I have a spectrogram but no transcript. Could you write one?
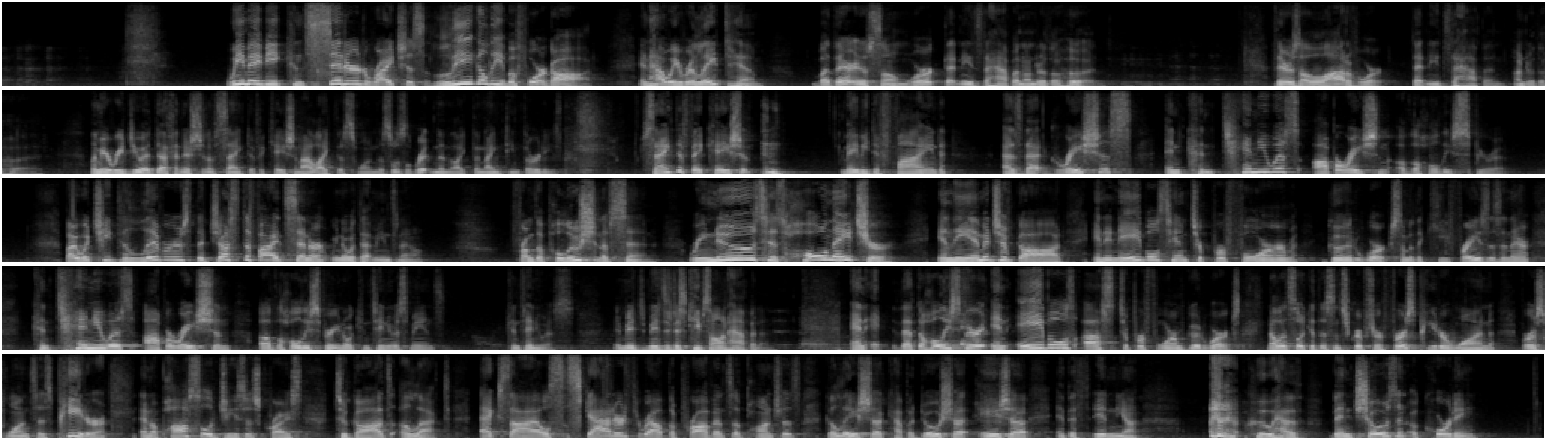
We may be considered righteous legally before God and how we relate to Him, but there is some work that needs to happen under the hood. There's a lot of work that needs to happen under the hood. Let me read you a definition of sanctification. I like this one. This was written in like the 1930s. Sanctification may be defined as that gracious and continuous operation of the Holy Spirit, by which he delivers the justified sinner, we know what that means now, from the pollution of sin, renews his whole nature in the image of God, and enables him to perform good works. Some of the key phrases in there continuous operation of the Holy Spirit. You know what continuous means? Continuous. It means it just keeps on happening and that the Holy Spirit enables us to perform good works. Now let's look at this in Scripture. 1 Peter 1, verse 1 says, Peter, an apostle of Jesus Christ, to God's elect, exiles scattered throughout the province of Pontus, Galatia, Cappadocia, Asia, and Bithynia, who have been chosen according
